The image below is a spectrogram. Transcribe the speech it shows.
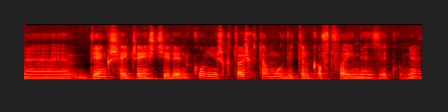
e, większej części rynku niż ktoś, kto mówi tylko w Twoim języku, nie?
